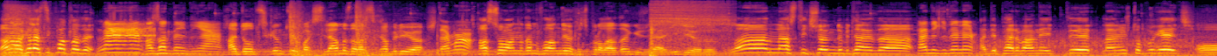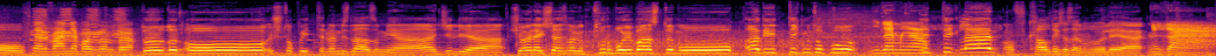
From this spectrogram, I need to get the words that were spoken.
Lan arka lastik patladı. Lan nazar değdi ya. Hadi oğlum sıkıntı yok bak silahımız da var sıkabiliyor. İşte bu. Hasovan adamı falan da yok hiç buralarda. Güzel gidiyoruz. Lan lastik söndü bir tane daha. Hadi gidelim. Hadi pervane ittir. Lan şu topu geç. Of. Pervane bozuldu. Dur dur. Oo, şu topu ittirmemiz lazım ya. Acil ya. Şöyle Exo'ya bakın turboyu bastım. Hop. Hadi ittik mi topu? Gidemiyorum. Gittik lan. Of kaldı araba böyle ya. Güzel.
